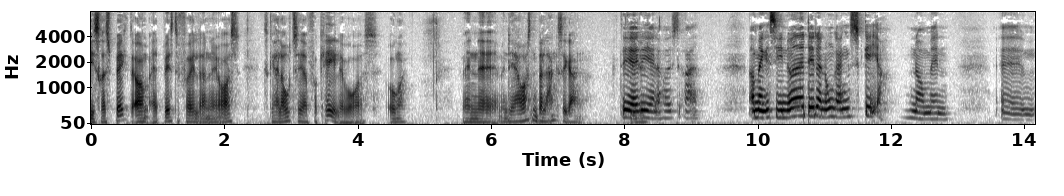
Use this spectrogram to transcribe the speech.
vise respekt om, at bedsteforældrene jo også skal have lov til at forkæle vores unger. Men, øh, men det er jo også en balancegang. Det er det i allerhøjeste grad. Og man kan sige, noget af det, der nogle gange sker, når man, øh,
